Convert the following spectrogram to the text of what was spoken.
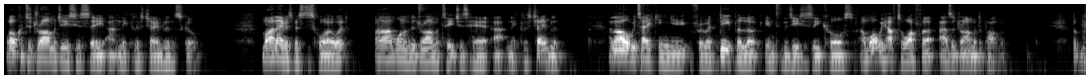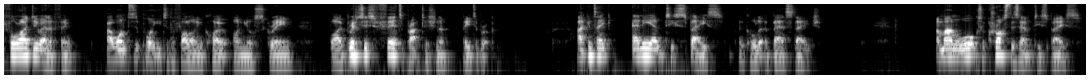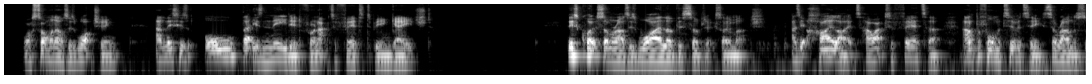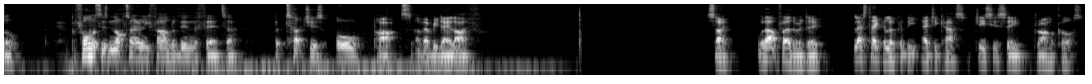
Welcome to Drama GCSE at Nicholas Chamberlaine School. My name is Mr. Squirewood, and I'm one of the drama teachers here at Nicholas Chamberlaine. And I will be taking you through a deeper look into the GCSE course and what we have to offer as a drama department. But before I do anything, I wanted to point you to the following quote on your screen by British theatre practitioner Peter Brook. I can take any empty space and call it a bare stage. A man walks across this empty space while someone else is watching, and this is all that is needed for an act of theatre to be engaged. This quote summarises why I love this subject so much, as it highlights how acts of theatre and performativity surround us all. Performance is not only found within the theatre, but touches all parts of everyday life. So, without further ado, let's take a look at the Eduqas GCC drama course.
